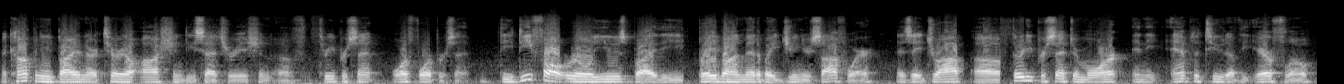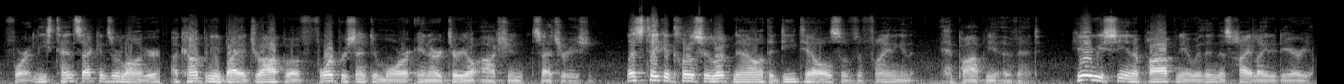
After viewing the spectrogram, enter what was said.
accompanied by an arterial oxygen desaturation of 3% or 4%. The default rule used by the Braebon MediByte Junior software is a drop of 30% or more in the amplitude of the airflow for at least 10 seconds or longer, accompanied by a drop of 4% or more in arterial oxygen saturation. Let's take a closer look now at the details of defining an hypopnea event. Here we see an hypopnea within this highlighted area.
